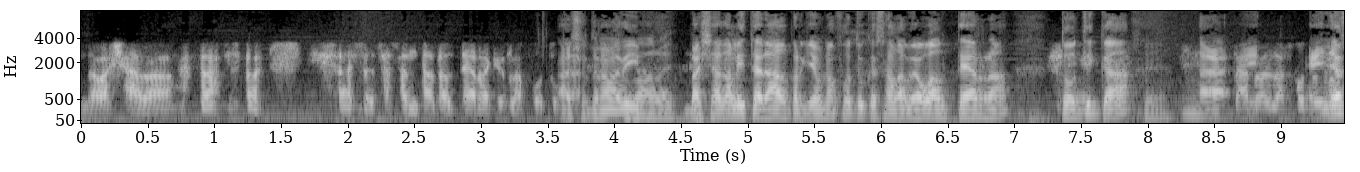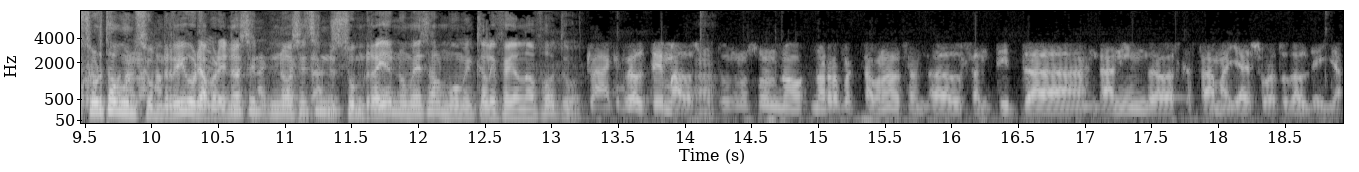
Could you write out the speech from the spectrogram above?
de baixada. S'ha sentat al terra, que és la foto. que- Això t'anava a dir. vale. Baixada literal, perquè hi ha una foto que se la veu al terra, tot i que Sí. eh, Clar, però ella no surt amb un somriure, però no sé, no sé si somreia només al moment que li feien la foto. Clar, aquest és el tema. Les Ah. fotos no, són, no, no reflectaven el, el sentit de- d'ànim de, les que estàvem allà, i sobretot el d'ella.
